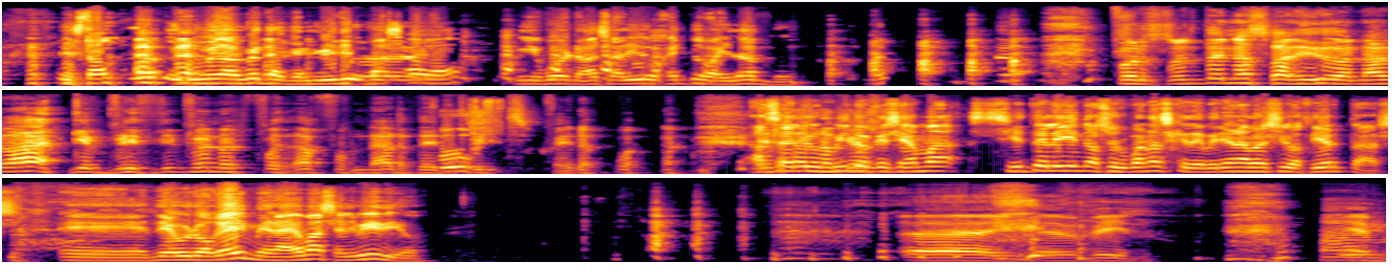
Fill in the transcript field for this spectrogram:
Estaba hablando y no me he dado cuenta que el vídeo pasaba y bueno, ha salido gente bailando. Por suerte no ha salido nada que en principio nos pueda funar de Uf. Twitch, pero bueno. Ha salido un que vídeo os- que se llama Siete leyendas urbanas que deberían haber sido ciertas. Eh, de Eurogamer, además, el vídeo. Ay, en fin. Bien,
